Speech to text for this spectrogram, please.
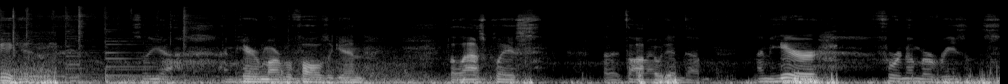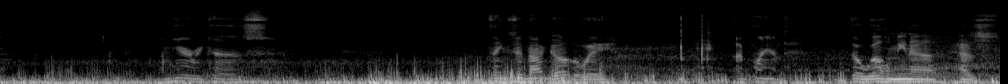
Again. So yeah, I'm here in Marble Falls again, the last place that I thought I would end up. I'm here for a number of reasons. I'm here because things did not go the way I planned. Though Wilhelmina has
